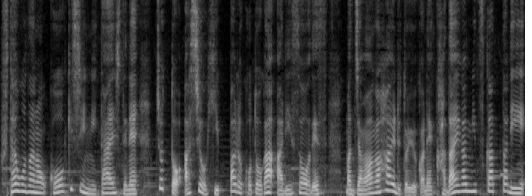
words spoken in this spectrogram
双子座の好奇心に対してね、ちょっと足を引っ張ることがありそうです。まあ、邪魔が入るというかね、課題が見つかったり、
